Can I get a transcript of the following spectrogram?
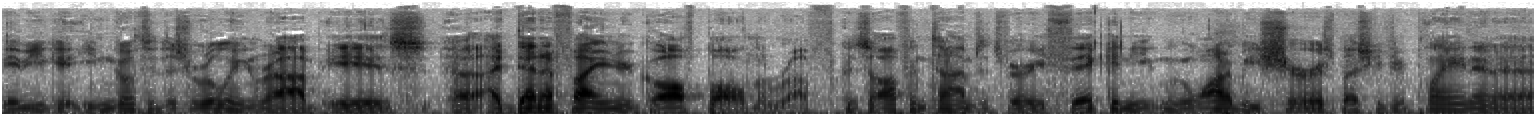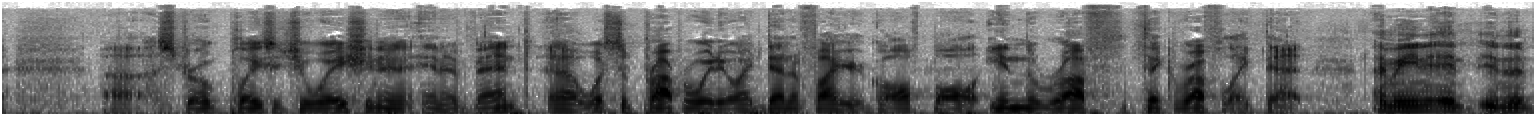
maybe you, get, you can go through this ruling, Rob, is uh, identifying your golf ball in the rough because oftentimes it's very thick and you, you want to be sure, especially if you're playing in a – uh, stroke play situation, an, an event, uh, what's the proper way to identify your golf ball in the rough, thick rough like that? I mean, in, in the,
